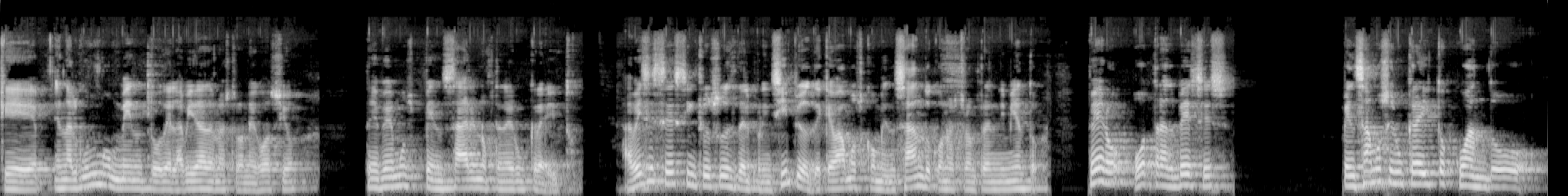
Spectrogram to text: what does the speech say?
que en algún momento de la vida de nuestro negocio debemos pensar en obtener un crédito. A veces es incluso desde el principio, desde que vamos comenzando con nuestro emprendimiento, pero otras veces pensamos en un crédito cuando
